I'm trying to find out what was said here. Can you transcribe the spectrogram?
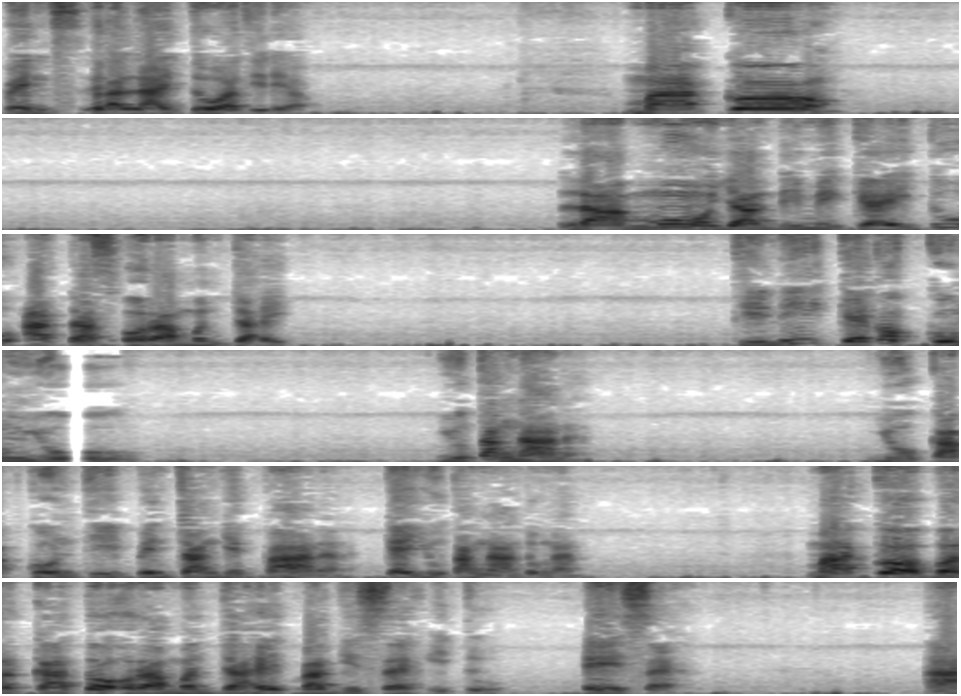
เป็นเสื้อหลายตัวทีเดียว maka lamu yang demikian itu atas orang menjahit ทีนี้แกก็คุมอยู่ อยู่ตั้งนานนะอยู่กับคนที่เป็นช่างเย็บผ้านะแกอยู่ตั้งนานตรงนั้น maka berkata orang menjahit bagi Syekh itu Hei Syekh อ่า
